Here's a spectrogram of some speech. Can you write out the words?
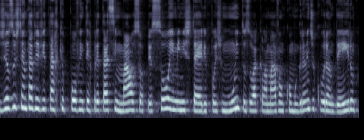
Jesus tentava evitar que o povo interpretasse mal sua pessoa e ministério, pois muitos o aclamavam como grande curandeiro,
